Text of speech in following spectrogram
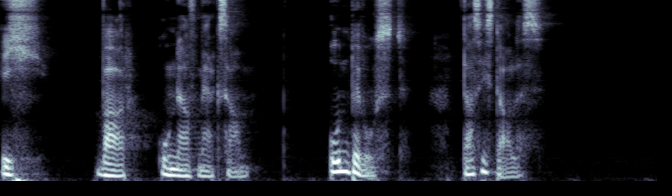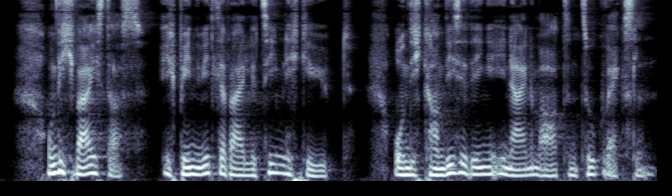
Ich war unaufmerksam, unbewusst. Das ist alles. Und ich weiß das. Ich bin mittlerweile ziemlich geübt. Und ich kann diese Dinge in einem Atemzug wechseln.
